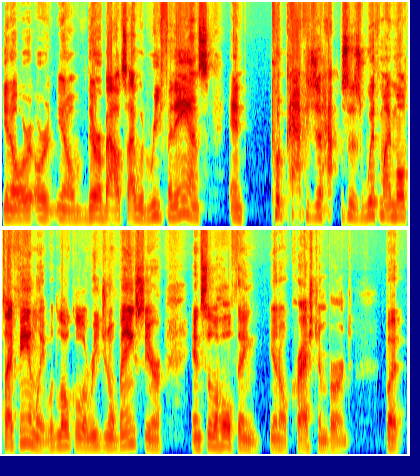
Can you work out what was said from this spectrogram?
you know, or, or you know, thereabouts, I would refinance and put packages of houses with my multifamily with local or regional banks here. And so the whole thing, you know, crashed and burned. But,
